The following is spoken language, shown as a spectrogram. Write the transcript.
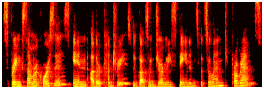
spring summer courses in other countries. We've got some Germany, Spain, and Switzerland programs.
